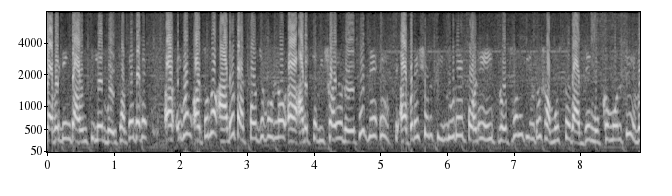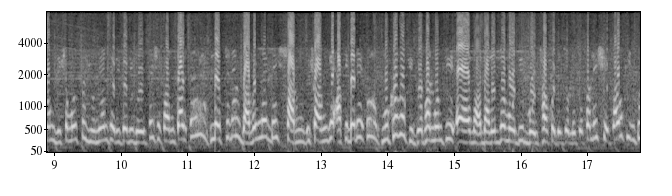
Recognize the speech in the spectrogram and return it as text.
গভর্নিং কাউন্সিলের বৈঠকে। তবে এবং অতন আরও তাৎপর্যপূর্ণ আরেকটা বিষয়ও রয়েছে যে অপারেশন সিন্দুরের পরে এই প্রথম কিন্তু সমস্ত রাজ্যের মুখ্যমন্ত্রী এবং যে সমস্ত ইউনিয়ন টেরিটরি রয়েছে, সেখানকার লেফটেন্যান্ট গভর্নরদের সঙ্গে একেবারে মুখোমুখি প্রধানমন্ত্রী নরেন্দ্র মোদীর বৈঠক হতে চলেছে। ফলে সেটাও কিন্তু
